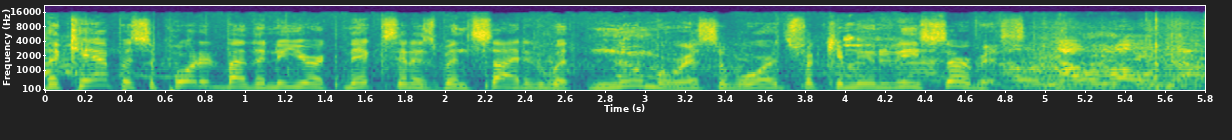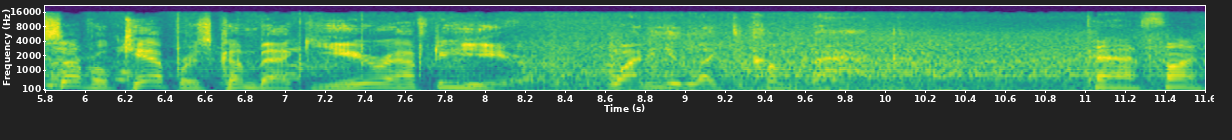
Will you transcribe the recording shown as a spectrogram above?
The camp is supported by the New York Knicks and has been cited with numerous awards for community service. Oh, Several campers come back year after year. Why do you like to come back? To have fun.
